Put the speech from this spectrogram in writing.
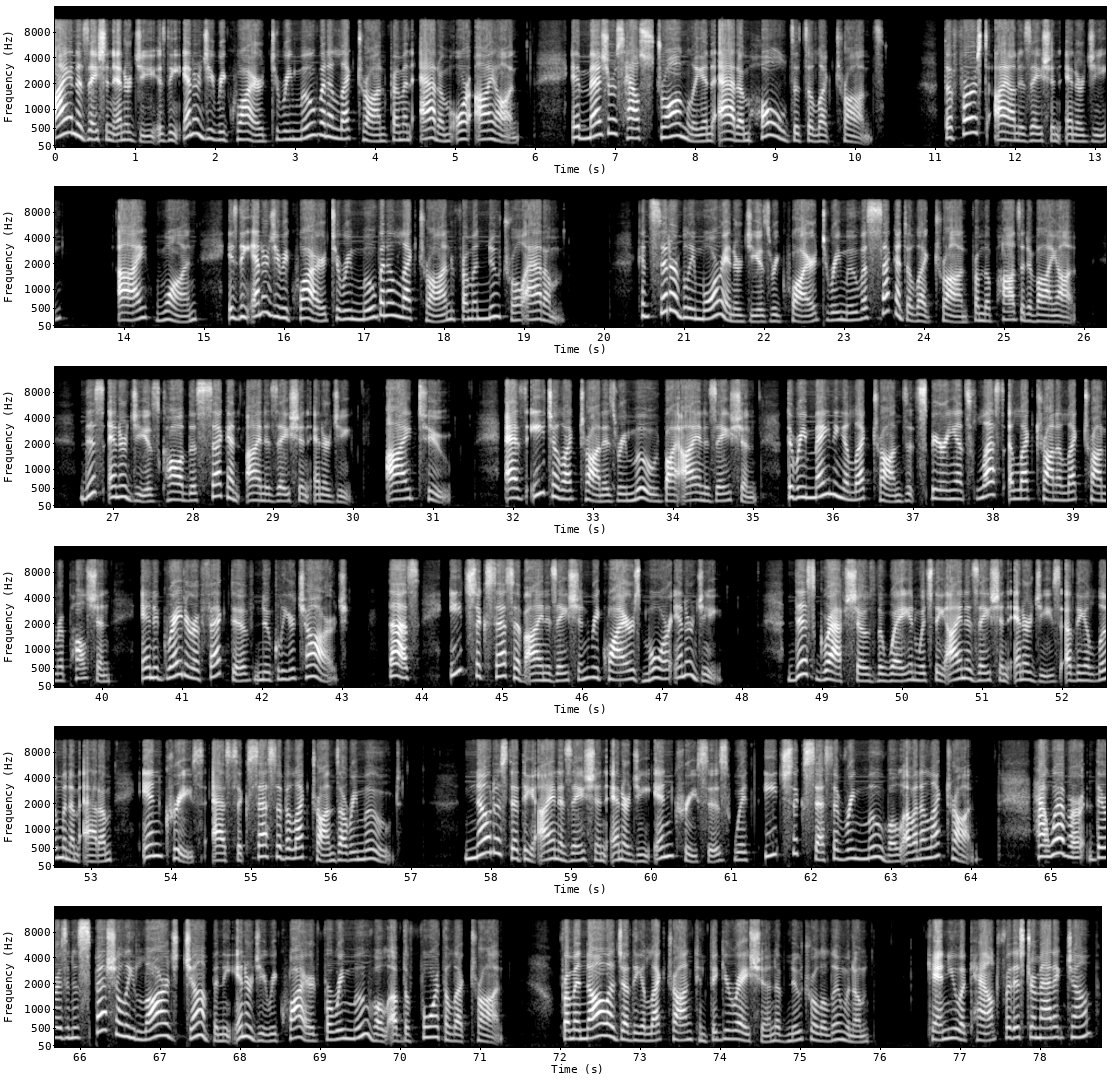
Ionization energy is the energy required to remove an electron from an atom or ion. It measures how strongly an atom holds its electrons. The first ionization energy, I1, is the energy required to remove an electron from a neutral atom. Considerably more energy is required to remove a second electron from the positive ion. This energy is called the second ionization energy, I2. As each electron is removed by ionization, the remaining electrons experience less electron-electron repulsion and a greater effective nuclear charge. Thus, each successive ionization requires more energy. This graph shows the way in which the ionization energies of the aluminum atom increase as successive electrons are removed. Notice that the ionization energy increases with each successive removal of an electron. However, there is an especially large jump in the energy required for removal of the fourth electron. From a knowledge of the electron configuration of neutral aluminum, can you account for this dramatic jump?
